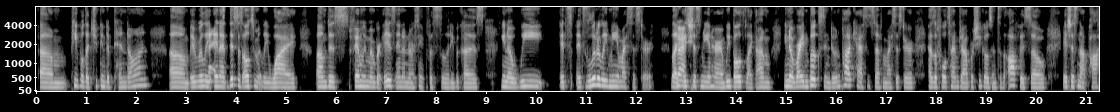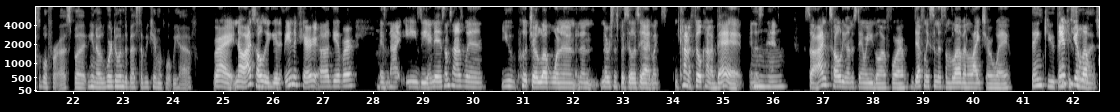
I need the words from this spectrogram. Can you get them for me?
um people that you can depend on um it really and I, this is ultimately why um, this family member is in a nursing facility because you know we it's it's literally me and my sister like right. it's just me and her and we both like i'm you know writing books and doing podcasts and stuff and my sister has a full-time job where she goes into the office so it's just not possible for us but you know we're doing the best that we can with what we have right no i totally get mm-hmm. it being a caregiver mm-hmm. is not easy and then sometimes when you put your loved one in, in a nursing facility, I like you kind of feel kind of bad in a mm-hmm. sense. So I totally understand where you're going for. Definitely sending some love and light your way. Thank you. Thank and you so much.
